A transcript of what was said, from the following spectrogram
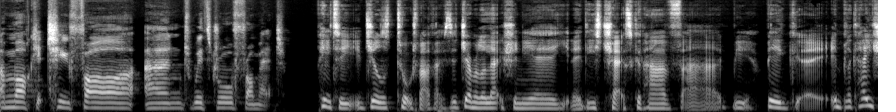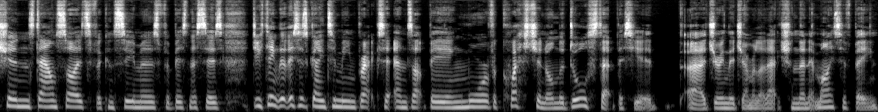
a market too far and withdraw from it. Peter, Jill's talked about the fact it's a general election year. You know, these checks could have uh, big uh, implications, downsides for consumers, for businesses. Do you think that this is going to mean Brexit ends up being more of a question on the doorstep this year uh, during the general election than it might have been?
